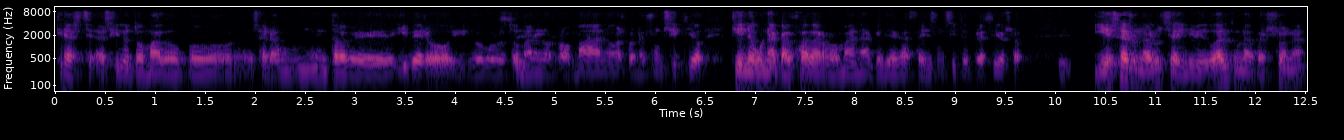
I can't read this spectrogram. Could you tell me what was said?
que ha, sido tomado por, será un enclave íbero y luego lo toman los romanos, bueno, es un sitio, tiene una calzada romana que llega hasta ahí, es un sitio precioso. Y esa es una lucha individual de una persona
